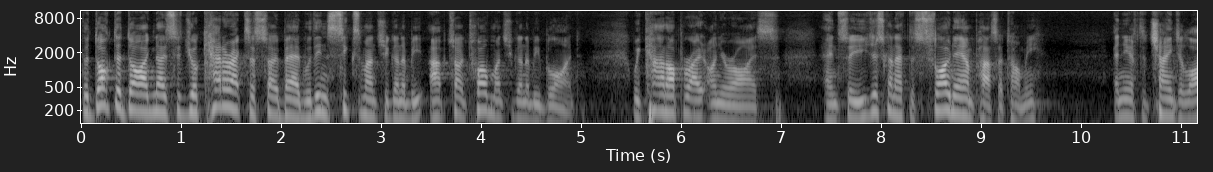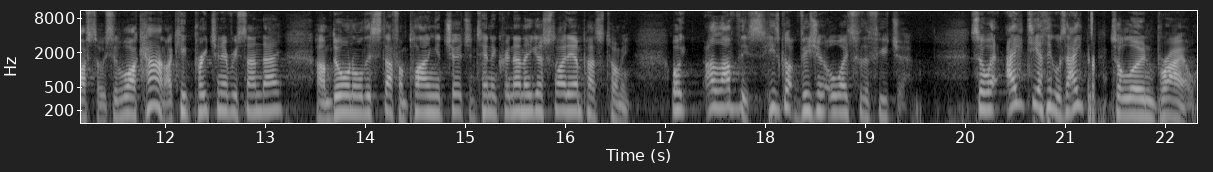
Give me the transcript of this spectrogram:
the doctor diagnosed, said, Your cataracts are so bad, within six months, you're going to be, uh, sorry, 12 months, you're going to be blind. We can't operate on your eyes. And so you're just going to have to slow down, Pastor Tommy, and you have to change your lifestyle. He said, Well, I can't. I keep preaching every Sunday. I'm doing all this stuff. I'm playing in church and tending. No, no, you've got to slow down, Pastor Tommy. Well, I love this. He's got vision always for the future. So at 80, I think it was 80, to learn Braille.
